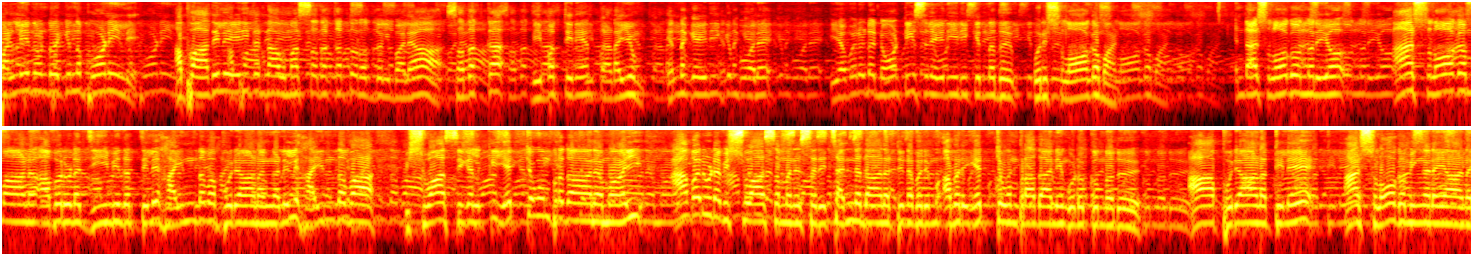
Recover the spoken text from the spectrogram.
പള്ളിയിൽ നിന്ന് കൊണ്ടുവയ്ക്കുന്ന പോണിയില്ലേ? അപ്പൊ അതിൽ എഴുതിയിട്ടുണ്ടാവും അസദക്കത്ത് റദ്ദുൽ ബല സദക്ക വിപത്തിനെ തടയും എന്നൊക്കെ എഴുതിയിരിക്കും പോലെ എവരുടെ നോട്ടീസിൽ എഴുതിയിരിക്കുന്നത് ഒരു ശ്ലോകമാണ്. എന്താ ശ്ലോകം എന്നറിയോ? ആ ശ്ലോകമാണ് അവരുടെ ജീവിതത്തിൽ ഹൈന്ദവ പുരാണങ്ങളിൽ ഹൈന്ദവ വിശ്വാസികൾക്ക് ഏറ്റവും പ്രധാനമായി അവരുടെ വിശ്വാസം അനുസരിച്ച് അന്നദാനത്തിന് അവരും അവർ ഏറ്റവും പ്രാധാന്യം കൊടുക്കുന്നത്. ആ പുരാണത്തിലെ ആ ശ്ലോകം ഇങ്ങനെയാണ്.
